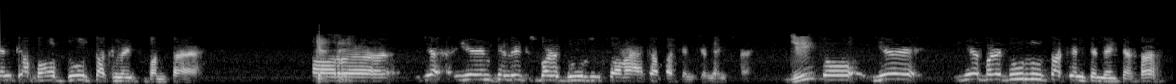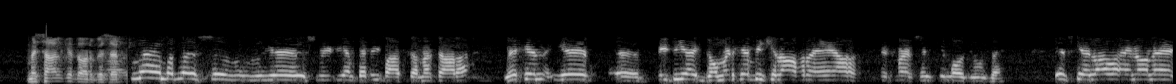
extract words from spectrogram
ان کا بہت دور تک لنک بنتا ہے۔ اور یہ ان کے لنکس بڑے دور دور تک ان کے لنکس ہیں۔ جی؟ تو یہ یہ بڑے دور دور تک ان کے لنک ہیں سر۔ مثال کے طور پہ سر۔ میں مطلب اس یہ اس میڈیم پہ بھی بات کرنا چاہ رہا۔ لیکن یہ پی ٹی آئی گورنمنٹ کے بھی خلاف رہے ہیں اور اسٹیٹمنٹ کی موجود ہے اس کے علاوہ انہوں نے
